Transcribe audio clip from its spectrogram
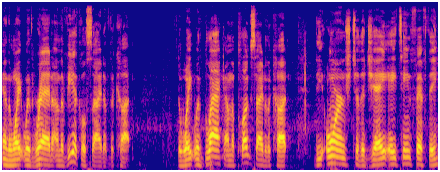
and the white with red on the vehicle side of the cut. The white with black on the plug side of the cut. The orange to the J1850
